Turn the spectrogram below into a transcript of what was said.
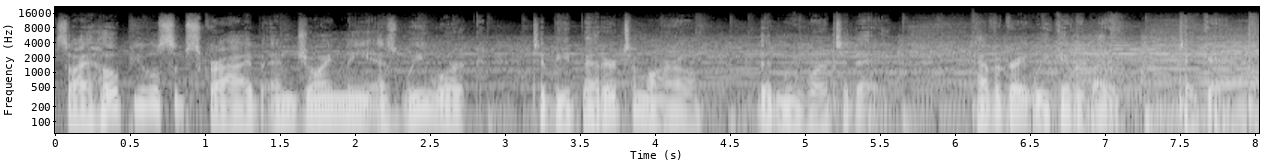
so I hope you will subscribe and join me as we work to be better tomorrow than we were today. Have a great week, everybody. Take care.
